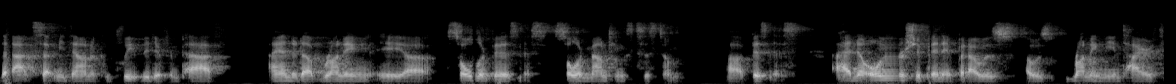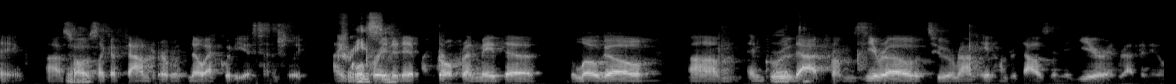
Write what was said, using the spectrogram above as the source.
that set me down a completely different path. I ended up running a uh, solar business, solar mounting system uh, business. I had no ownership in it, but I was I was running the entire thing. Uh, so I was like a founder with no equity, essentially. I Crazy. incorporated it. My girlfriend made the, the logo um, and grew that from zero to around eight hundred thousand a year in revenue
